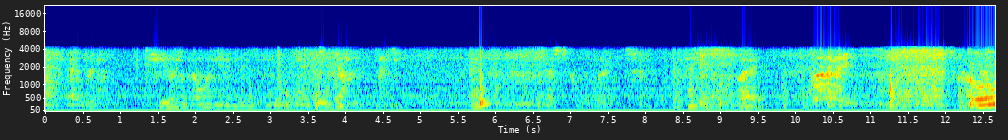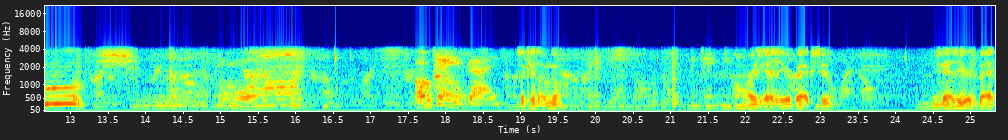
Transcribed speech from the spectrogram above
now, She doesn't know any Andreas. Can you Andrew? Yeah, that's it. And testicle with legs. Testicle with legs. Ooh! Okay, guys. It's okay, let him go. Marty's got his ear back, too. He's got his ears back.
